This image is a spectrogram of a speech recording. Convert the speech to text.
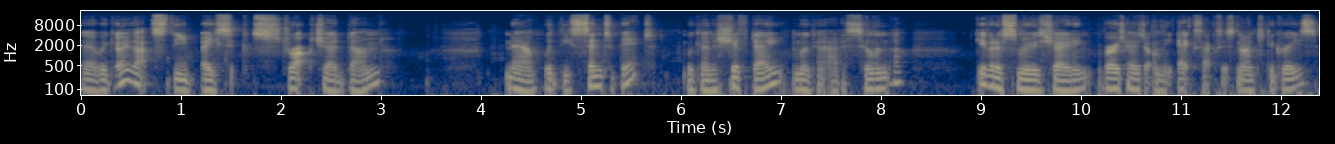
There we go, that's the basic structure done. Now with the center bit, we're going to shift A and we're going to add a cylinder. Give it a smooth shading, rotate it on the x-axis 90 degrees.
